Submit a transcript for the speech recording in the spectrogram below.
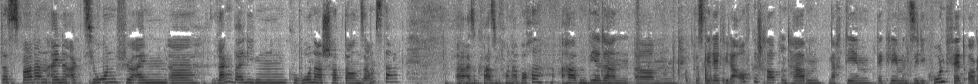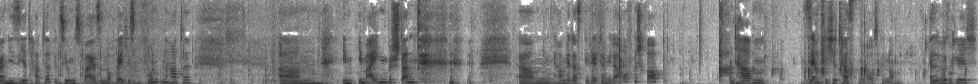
das war dann eine Aktion für einen äh, langweiligen Corona-Shutdown Samstag. Äh, also quasi vor einer Woche, haben wir dann ähm, das Gerät wieder aufgeschraubt und haben, nachdem der Clemens Silikonfett organisiert hatte, beziehungsweise noch welches gefunden hatte, ähm, im, im, Eigenbestand, ähm, haben wir das Gerät dann wieder aufgeschraubt und haben sämtliche Tasten rausgenommen. Also, also wirklich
